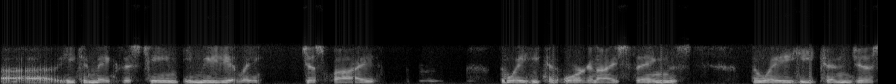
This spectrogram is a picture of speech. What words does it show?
uh, he can make this team immediately just by the way he can organize things, the way he can just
